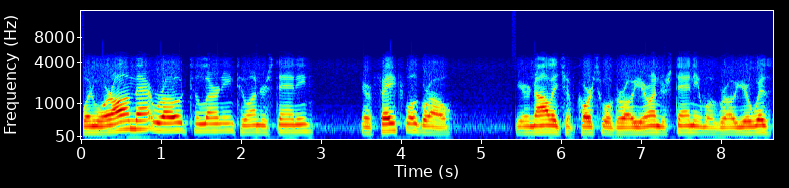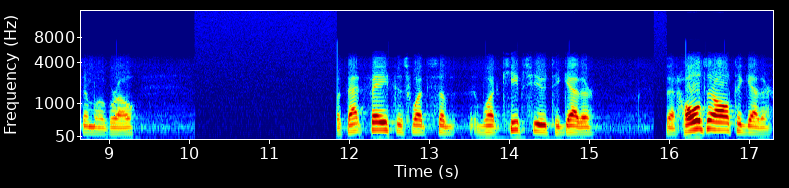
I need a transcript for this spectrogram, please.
when we're on that road to learning, to understanding, your faith will grow. Your knowledge, of course, will grow. Your understanding will grow. Your wisdom will grow. But that faith is what, what keeps you together, that holds it all together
